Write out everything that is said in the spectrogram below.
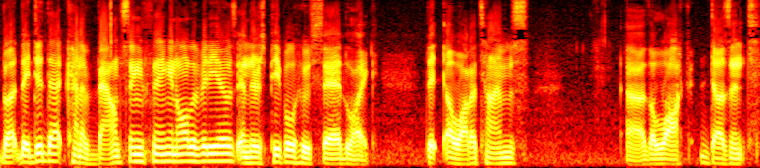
but they did that kind of bouncing thing in all the videos, and there's people who said like that a lot of times uh, the lock doesn't,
